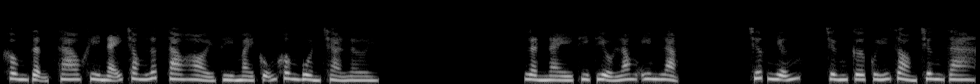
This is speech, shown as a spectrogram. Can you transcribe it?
Không giận sao khi nãy trong lớp tao hỏi gì mày cũng không buồn trả lời. Lần này thì Tiểu Long im lặng. Trước những chứng cơ quý giòm trưng ra,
